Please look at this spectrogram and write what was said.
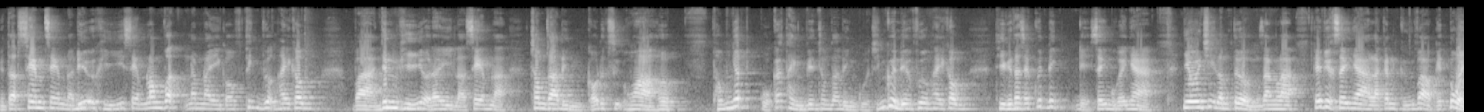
Người ta xem xem là địa khí xem long vận năm nay có thích vượng hay không. Và nhân khí ở đây là xem là trong gia đình có được sự hòa hợp, thống nhất của các thành viên trong gia đình của chính quyền địa phương hay không thì người ta sẽ quyết định để xây một cái nhà. Nhiều anh chị lầm tưởng rằng là cái việc xây nhà là căn cứ vào cái tuổi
